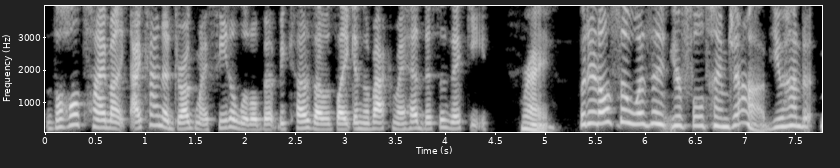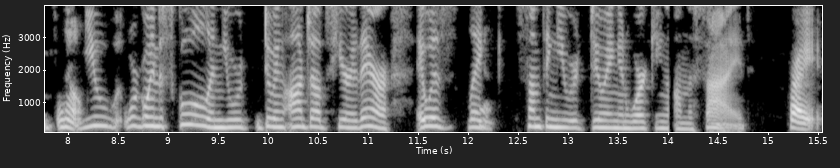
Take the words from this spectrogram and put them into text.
the whole time I, I kind of drug my feet a little bit because I was like in the back of my head, this is icky. Right. But it also wasn't your full time job. You had no. you were going to school and you were doing odd jobs here or there. It was like yeah. something you were doing and working on the side. Right.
